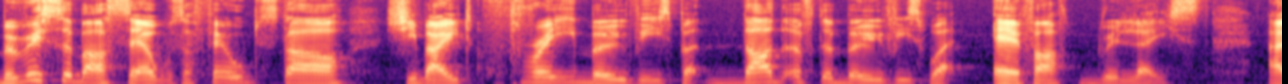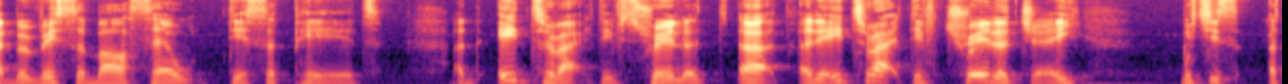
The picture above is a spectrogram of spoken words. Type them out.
Marissa Marcel was a film star. She made three movies, but none of the movies were ever released. And Marissa Marcel disappeared. An interactive uh, an interactive trilogy, which is a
